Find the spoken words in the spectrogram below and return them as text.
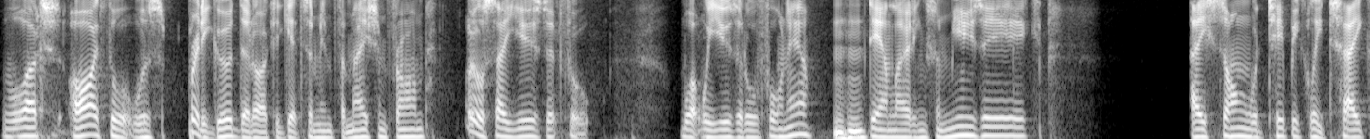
What I thought was pretty good that I could get some information from. I also used it for what we use it all for now mm-hmm. downloading some music. A song would typically take,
